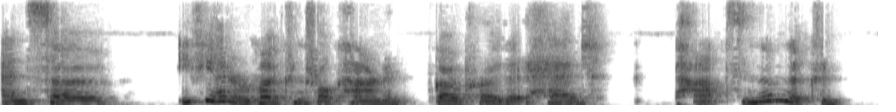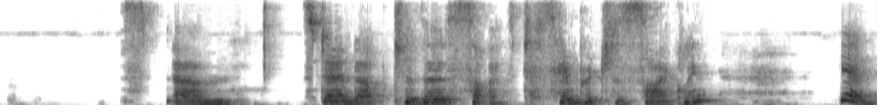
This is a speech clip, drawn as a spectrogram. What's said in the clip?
And so if you had a remote control car and a GoPro that had parts in them that could um, stand up to the temperature cycling, yeah,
